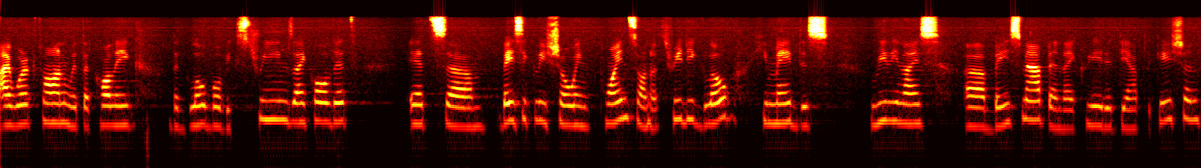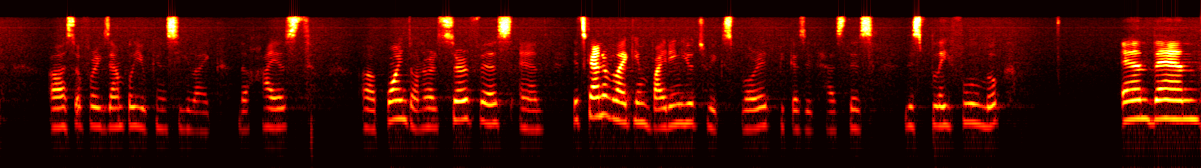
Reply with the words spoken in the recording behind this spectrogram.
I worked on with a colleague, the Globe of Extremes, I called it. It's um, basically showing points on a 3D globe. He made this really nice uh, base map, and I created the application. Uh, so for example, you can see like the highest uh, point on Earth's surface, and it's kind of like inviting you to explore it because it has this, this playful look. And then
